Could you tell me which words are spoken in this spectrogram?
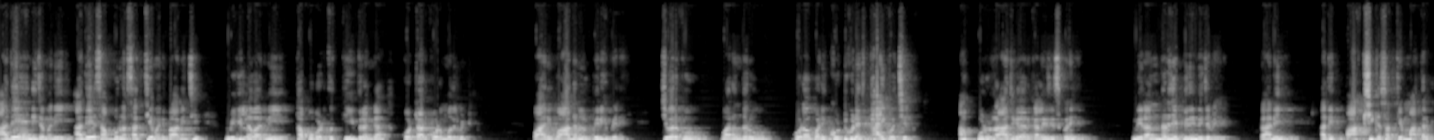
అదే నిజమని అదే సంపూర్ణ సత్యమని భావించి మిగిలిన వారిని తప్పుబడుతూ తీవ్రంగా కొట్టాడుకోవడం మొదలుపెట్టింది. వారి వాదనలు పెరిగిపోయినాయి. చివరకు వారందరూ గొడవపడి కొట్టుకునే స్థాయికి వచ్చారు అప్పుడు రాజుగారు కలగ తీసుకొని మీరందరూ చెప్పింది నిజమే కానీ అది పాక్షిక సత్యం మాత్రమే.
